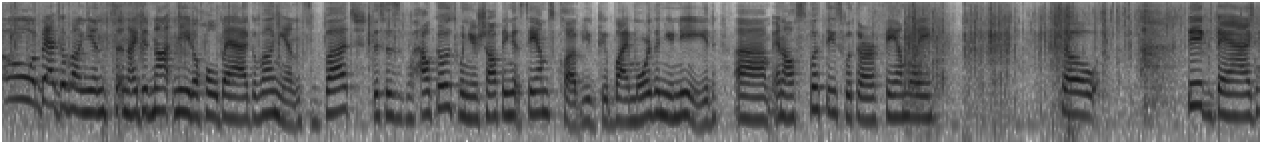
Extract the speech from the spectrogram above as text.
oh, a bag of onions, and I did not need a whole bag of onions, but this is how it goes when you're shopping at Sam's Club. You buy more than you need, um, and I'll split these with our family. So, big bag,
